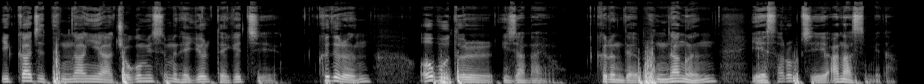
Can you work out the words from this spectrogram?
이까지 풍랑이야 조금 있으면 해결되겠지. 그들은 어부들이잖아요. 그런데 풍랑은 예사롭지 않았습니다.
